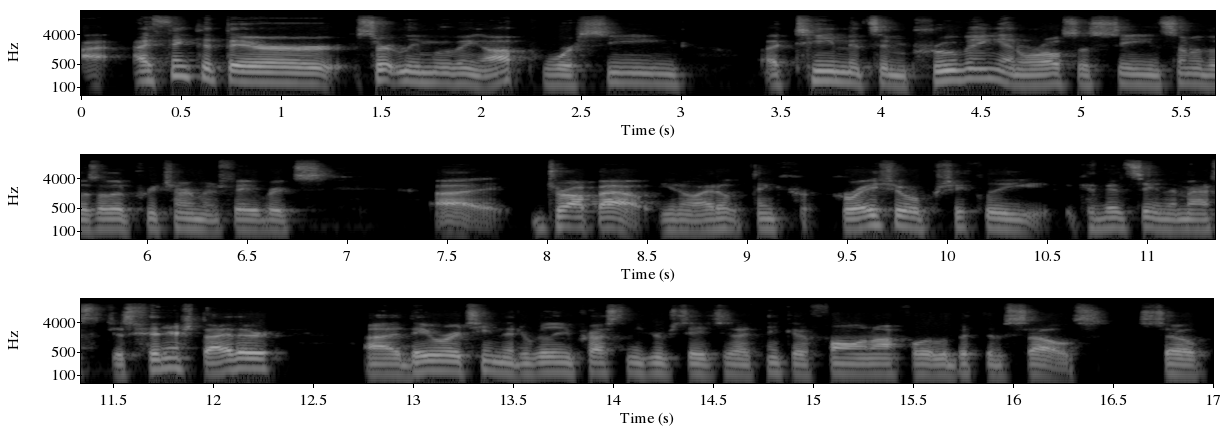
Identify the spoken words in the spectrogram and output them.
I, I think that they're certainly moving up. We're seeing a team that's improving, and we're also seeing some of those other pre tournament favorites uh, drop out. You know, I don't think Croatia were particularly convincing in the match that just finished either. Uh, they were a team that really impressed in the group stages. I think have fallen off a little bit themselves. So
